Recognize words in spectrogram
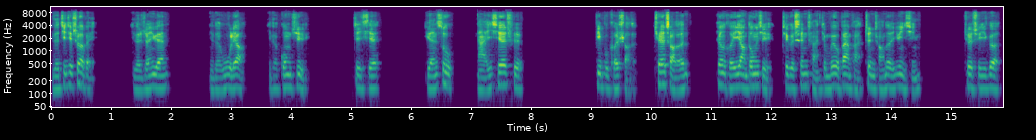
你的机器设备、你的人员、你的物料、你的工具，这些元素哪一些是必不可少的？缺少了任何一样东西，这个生产就没有办法正常的运行。这是一个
